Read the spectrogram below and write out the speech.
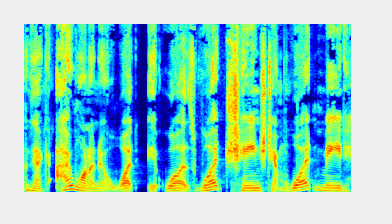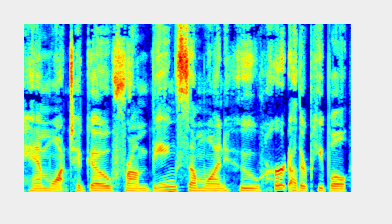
like I want to know what it was. What changed him? What made him want to go from being someone who hurt other people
